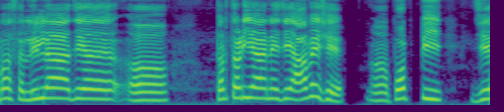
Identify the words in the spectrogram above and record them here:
બસ લીલા જે તળતળિયા અને જે આવે છે પોપટી જે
